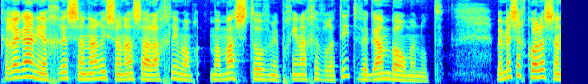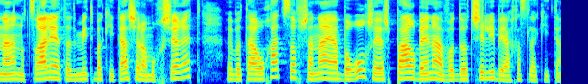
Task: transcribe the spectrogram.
כרגע אני אחרי שנה ראשונה שהלך לי ממ- ממש טוב מבחינה חברתית וגם באומנות. במשך כל השנה נוצרה לי התדמית בכיתה של המוכשרת, ובתערוכת סוף שנה היה ברור שיש פער בין העבודות שלי ביחס לכיתה.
